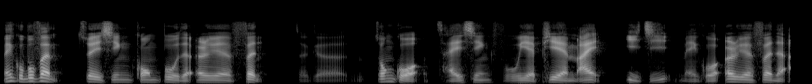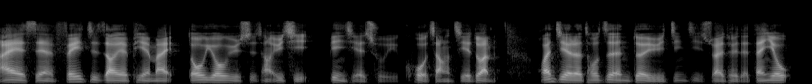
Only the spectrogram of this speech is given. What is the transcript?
美股部分，最新公布的二月份这个中国财新服务业 PMI 以及美国二月份的 ISM 非制造业 PMI 都优于市场预期，并且处于扩张阶段，缓解了投资人对于经济衰退的担忧。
